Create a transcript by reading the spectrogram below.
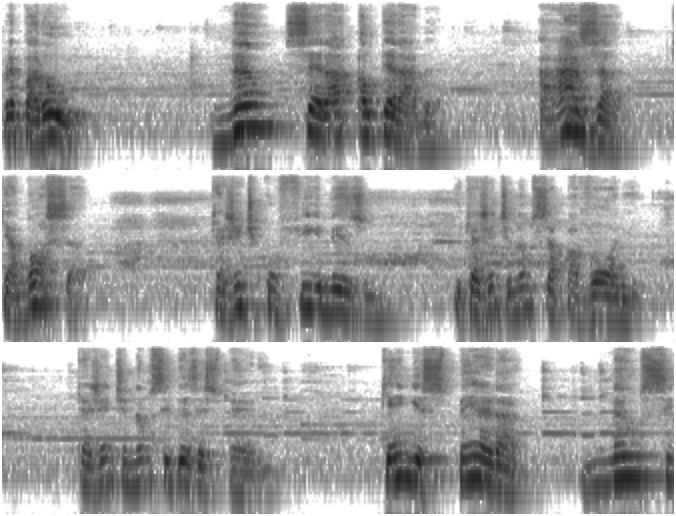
preparou, não será alterada. A asa que é a nossa, que a gente confie mesmo e que a gente não se apavore, que a gente não se desespere. Quem espera não se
